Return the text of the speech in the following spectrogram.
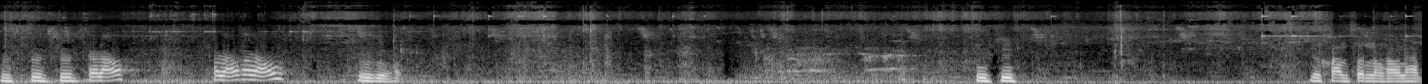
อืมอืมอืมเหลาเกาเหลาเกาเหลานี่ครับอืมอืม ดูความสนของเขานะครับ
